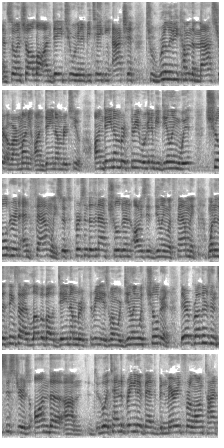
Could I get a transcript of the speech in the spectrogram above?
And so inshallah, on day two, we're going to be taking action to really become the master of our money on day number two. On day number three, we're going to be dealing with children and family. So if a person doesn't have children, obviously dealing with family, one of the things that I love about day number three is when we're dealing with children. There are brothers and sisters on the, um, who attend the Bring It event, been married for a long time,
